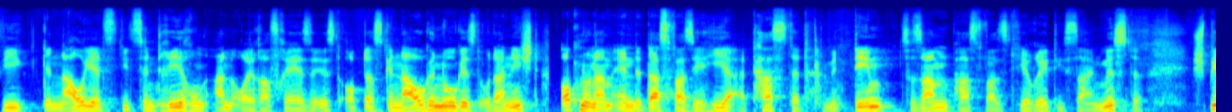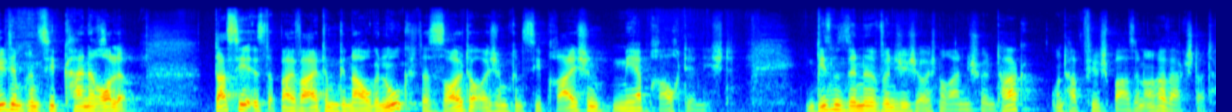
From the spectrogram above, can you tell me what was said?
wie genau jetzt die Zentrierung an eurer Fräse ist, ob das genau genug ist oder nicht, ob nun am Ende das, was ihr hier ertastet, mit dem zusammenpasst, was es theoretisch sein müsste, spielt im Prinzip keine Rolle. Das hier ist bei weitem genau genug, das sollte euch im Prinzip reichen, mehr braucht ihr nicht. In diesem Sinne wünsche ich euch noch einen schönen Tag und habt viel Spaß in eurer Werkstatt.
